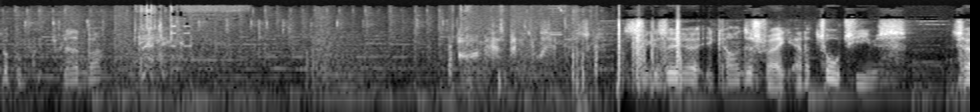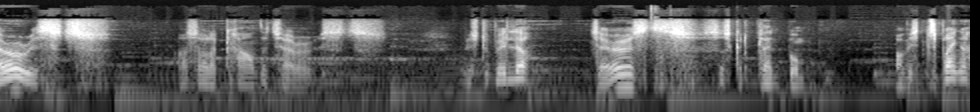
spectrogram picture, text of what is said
Bare bomben. Du planter den bare. Som vi kan se her i Counter-Strike er der to teams. Terrorists. Og så er der Counter-Terrorists. Hvis du vælger terrorists, så skal du plante bomben. Og hvis den springer,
